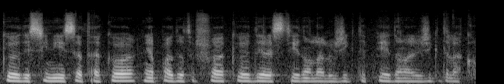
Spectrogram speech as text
que de signer cet accord, il n'y a pas d'autre choix que de rester dans la logique de paix, dans la logique de l'accord.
